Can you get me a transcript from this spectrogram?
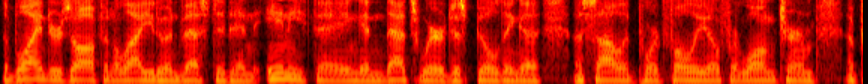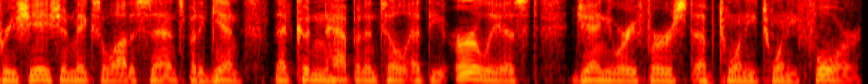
the blinders off and allow you to invest it in anything, and that's where just building a, a solid portfolio for long term appreciation makes a lot of sense. But again, that couldn't happen until at the earliest January 1st of 2024.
